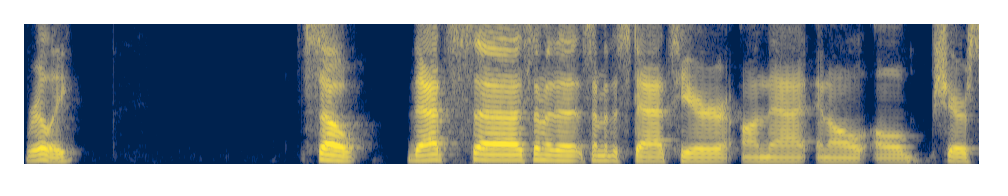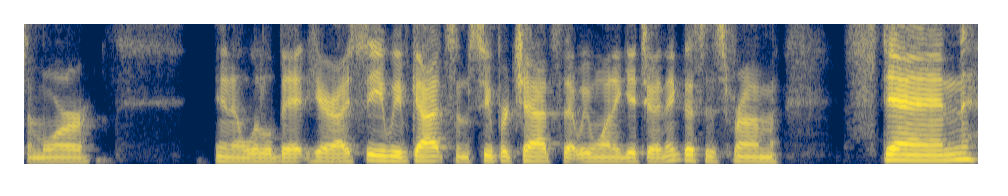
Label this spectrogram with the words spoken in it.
really. So that's uh, some of the some of the stats here on that, and I'll I'll share some more in a little bit here. I see we've got some super chats that we want to get to. I think this is from Sten,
